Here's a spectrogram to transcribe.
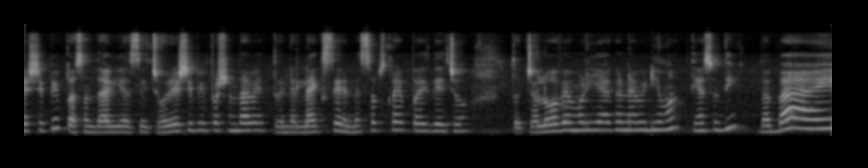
રેસીપી પસંદ આવી હશે. જો રેસીપી પસંદ આવે તો એને લાઇક શેર અને સબસ્ક્રાઈબ કરી દેજો. તો ચલો હવે મળીએ આગળના વિડીયોમાં ત્યાં સુધી બાય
